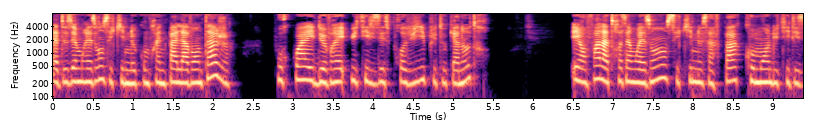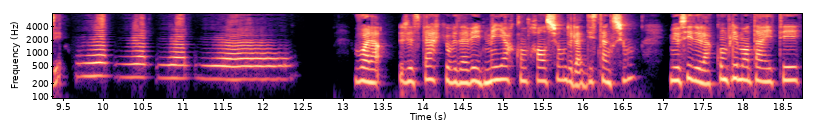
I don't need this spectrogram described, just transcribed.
La deuxième raison, c'est qu'ils ne comprennent pas l'avantage, pourquoi ils devraient utiliser ce produit plutôt qu'un autre. Et enfin, la troisième raison, c'est qu'ils ne savent pas comment l'utiliser. Voilà, j'espère que vous avez une meilleure compréhension de la distinction, mais aussi de la complémentarité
